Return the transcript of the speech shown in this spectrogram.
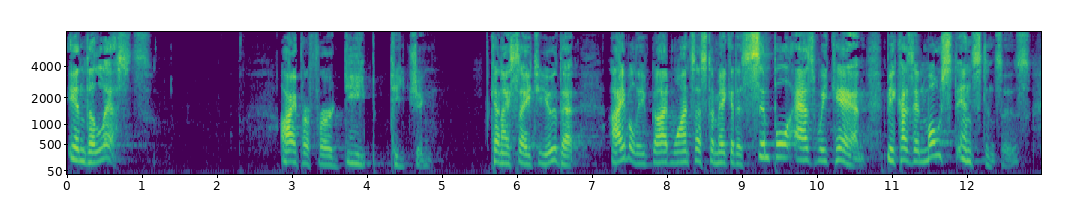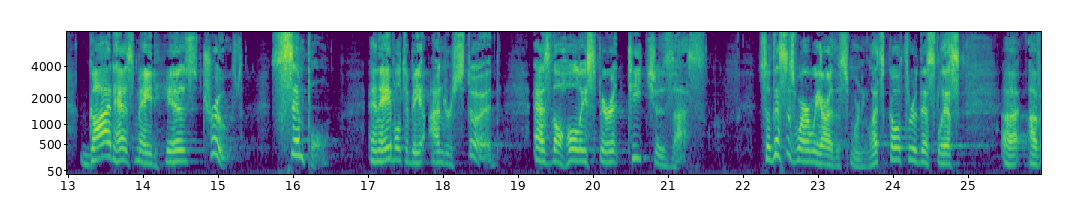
in the lists. I prefer deep teaching. Can I say to you that I believe God wants us to make it as simple as we can because, in most instances, God has made His truth simple and able to be understood as the Holy Spirit teaches us. So this is where we are this morning. Let's go through this list uh, of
